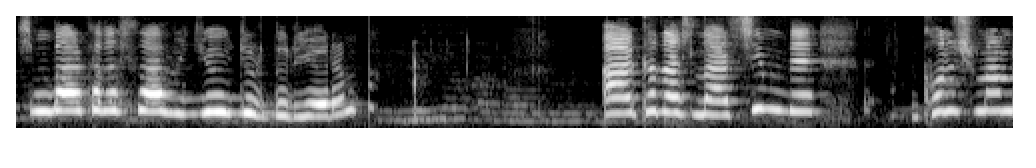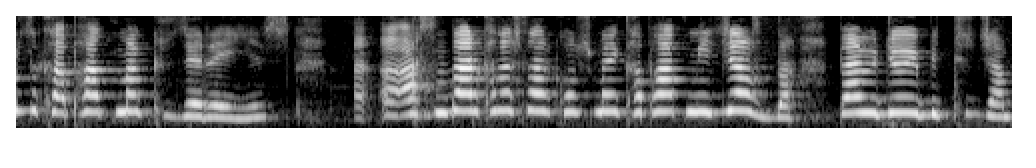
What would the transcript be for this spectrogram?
Şimdi arkadaşlar videoyu durduruyorum. Arkadaşlar şimdi konuşmamızı kapatmak üzereyiz. Aslında arkadaşlar konuşmayı kapatmayacağız da ben videoyu bitireceğim.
